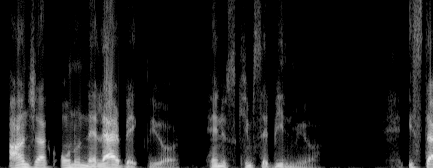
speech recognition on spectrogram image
Ancak onu neler bekliyor henüz kimse bilmiyor. İster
